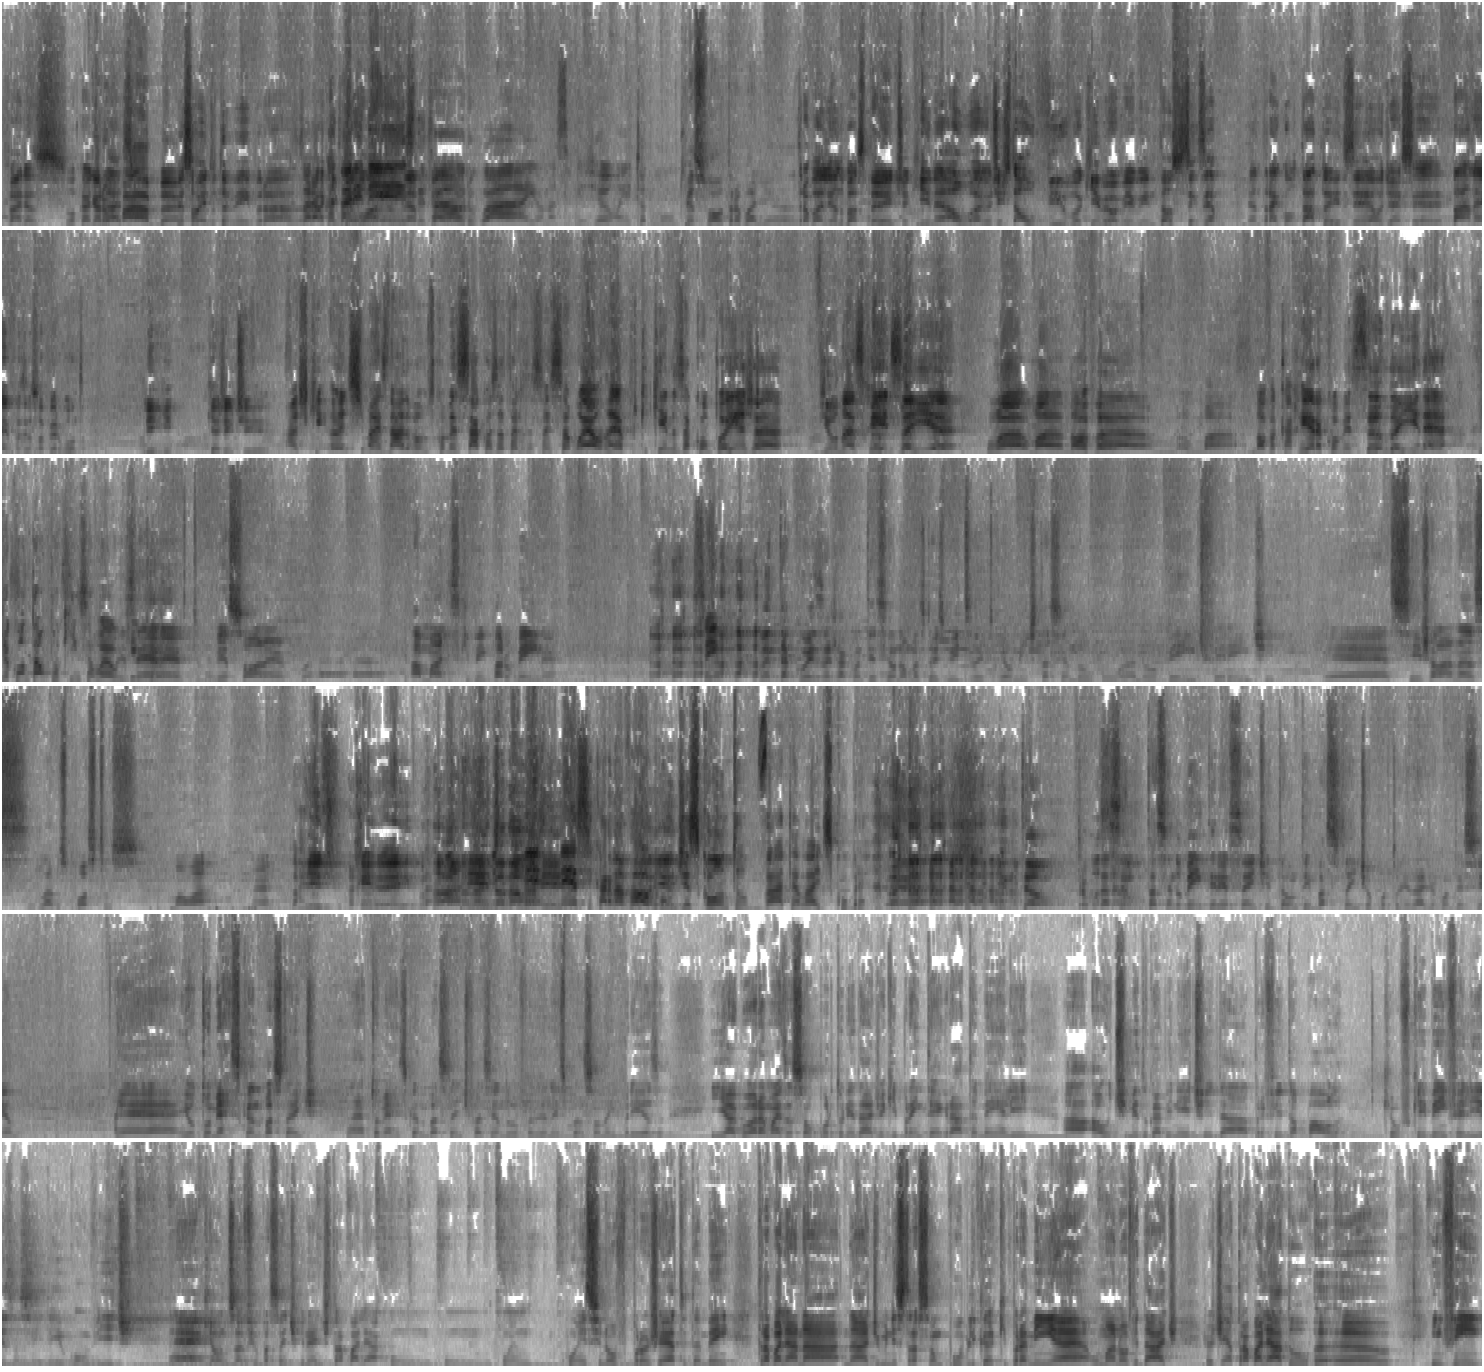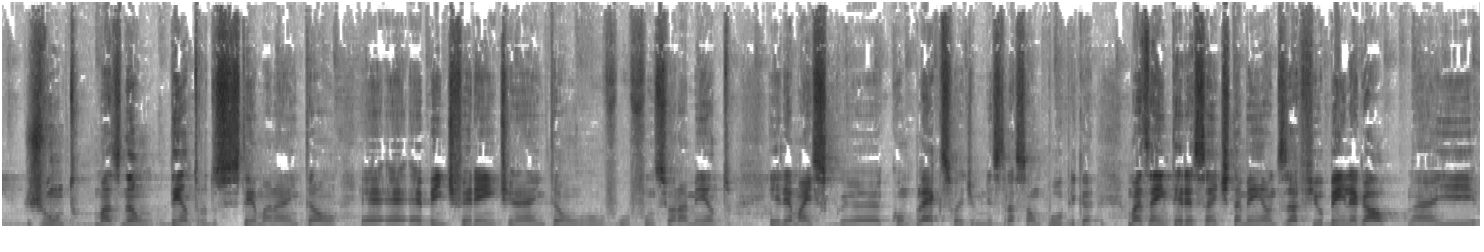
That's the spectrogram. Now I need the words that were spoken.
Várias localidades. Garopaba. Pessoal indo também pra. Litoral catarinense, Pelotas, né? litoral uruguaio, nossa região aí, todo mundo. Pessoal trabalhando. trabalhando bastante aqui, né? A gente está ao vivo aqui, meu amigo. Então, se você quiser entrar em contato aí, dizer onde é que você tá, né? E fazer a sua pergunta, ligue que a gente. Acho que antes de mais nada, vamos começar com as atualizações de Samuel, né? Porque quem nos acompanha já viu nas redes aí é, uma, uma nova uma nova carreira começando aí, né? Podia contar um pouquinho, Samuel. o Pois que é, que- né? Tu vê só, né? Há males que vem para o bem, né? Sempre. Quanta coisa já aconteceu, não, mas 2018 realmente está sendo um ano bem diferente. É, seja lá, nas, lá nos postos Mauá, né? Na rede? Na rede, hein? na rede. Ainda não. Na Ne- rede. Nesse carnaval com desconto, vá até lá e descubra. Então, Promoção. tá sendo, tá sendo bem interessante, então tem bastante oportunidade acontecendo. É, eu tô me arriscando bastante, né? Tô me arriscando bastante fazendo, fazendo a expansão da empresa e agora mais essa oportunidade aqui para integrar também ali a- ao time do gabinete da prefeita Paula, que eu fiquei bem feliz, aceitei o convite, né? Que é um desafio bastante grande trabalhar com, com, com com esse novo projeto e também trabalhar na, na administração pública, que para mim é uma novidade. Já tinha trabalhado, ah, ah, enfim, junto, mas não dentro do sistema, né? Então é, é- é bem diferente, né? Então o, o funcionamento ele é mais eh, complexo, a administração pública, mas é interessante também, é um desafio bem legal, né? E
